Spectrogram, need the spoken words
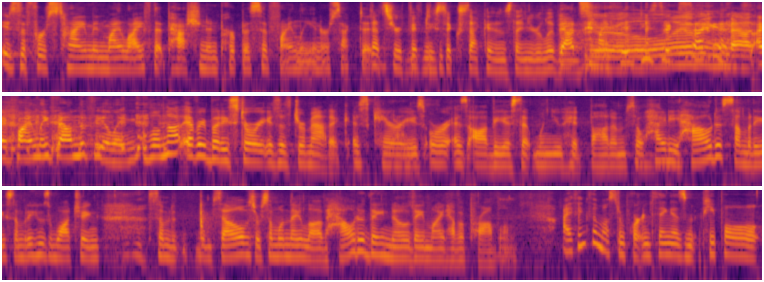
is the first time in my life that passion and purpose have finally intersected. That's your mm-hmm. 56 seconds, then you're living. That's my You're 56 seconds. that. I finally found the feeling. Well, not everybody's story is as dramatic as Carrie's or as obvious that when you hit bottom. So mm-hmm. Heidi, how does somebody, somebody who's watching some themselves or someone they love, how do they know they might have a problem? I think the most important thing is people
